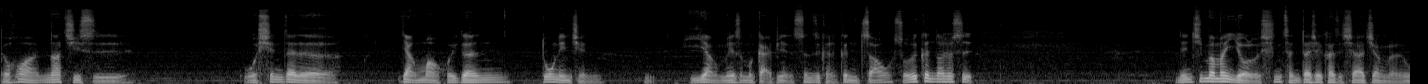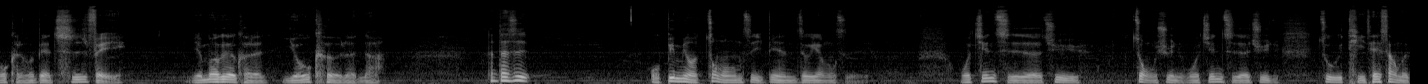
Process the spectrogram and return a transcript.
的话，那其实我现在的样貌会跟多年前一样，没什么改变，甚至可能更糟。所谓更糟，就是年纪慢慢有了，新陈代谢开始下降了，我可能会变得吃肥。有没有这个可能？有可能啊。但但是，我并没有纵容自己变成这个样子。我坚持的去重训，我坚持的去注意体态上的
